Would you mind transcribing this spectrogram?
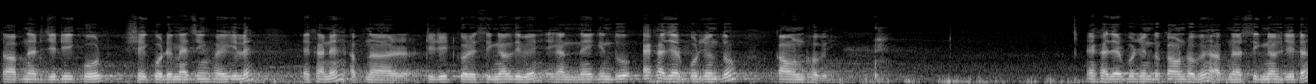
তো আপনার যেটি কোড সেই কোডে ম্যাচিং হয়ে গেলে এখানে আপনার টিডিট করে সিগন্যাল দিবে। এখানে কিন্তু এক হাজার পর্যন্ত কাউন্ট হবে। এক হাজার পর্যন্ত কাউন্ট হবে। আপনার সিগন্যাল যেটা,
